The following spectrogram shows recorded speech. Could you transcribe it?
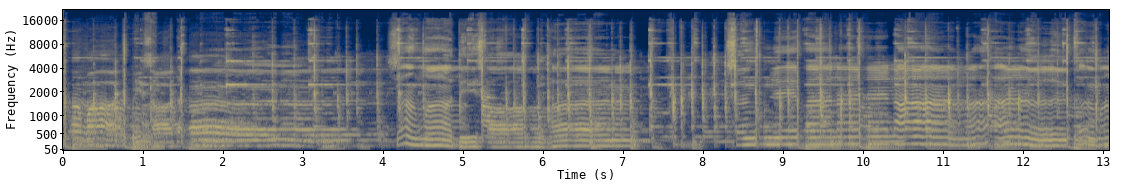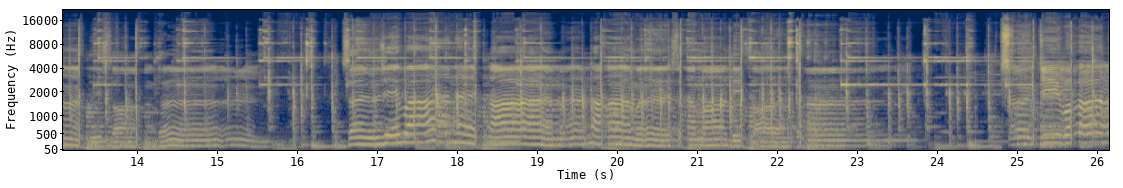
समाधी साधन. समाधी साधन. संजीवन नाम समाधि साधन संजीवन नाम नाम समाधी साधन संजीवन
